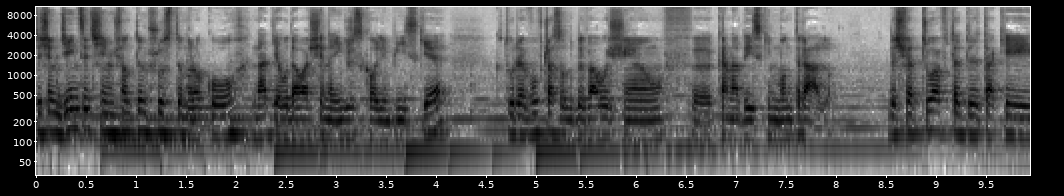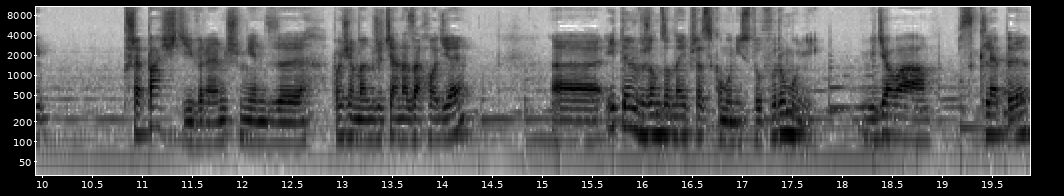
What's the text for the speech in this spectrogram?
1976 roku Nadia udała się na Igrzyska Olimpijskie, które wówczas odbywały się w kanadyjskim Montrealu. Doświadczyła wtedy takiej przepaści wręcz między poziomem życia na zachodzie e, i tym wyrządzonej przez komunistów Rumunii. Widziała sklepy,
